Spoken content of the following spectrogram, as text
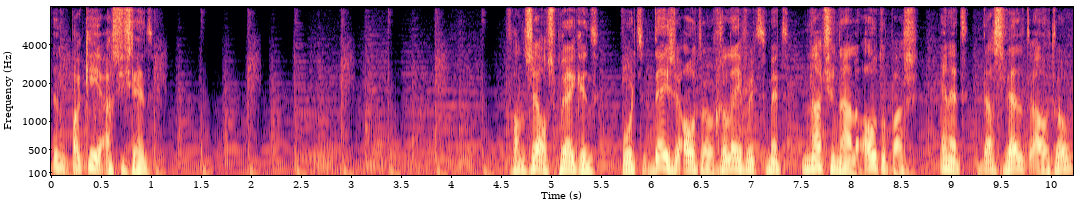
een parkeerassistent. Vanzelfsprekend wordt deze auto geleverd met nationale autopas en het Das Weltauto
